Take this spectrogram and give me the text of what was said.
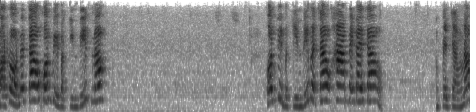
ขอโทษนะเจ้าคนที่บักกินดิบเนาะคนที่บักกินดิบอะเจ้าข้ามไปได้เจ้า เป็นอย่างนาะ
